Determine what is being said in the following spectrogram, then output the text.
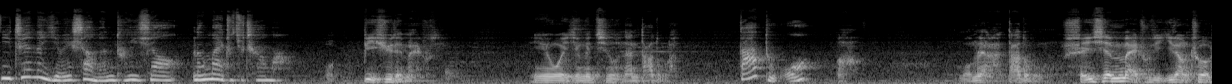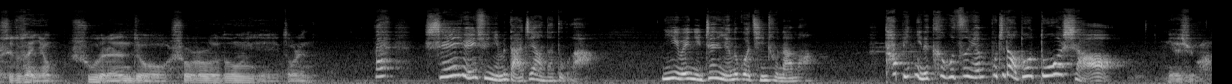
你真的以为上门推销能卖出去车吗？我必须得卖出去，因为我已经跟秦楚南打赌了。打赌？啊，我们俩打赌，谁先卖出去一辆车，谁就算赢。输的人就收拾收拾东西走人。哎，谁允许你们打这样的赌了？你以为你真赢得过秦楚南吗？他比你的客户资源不知道多多少。也许吧。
